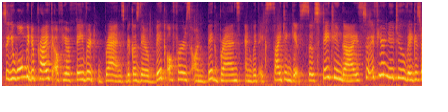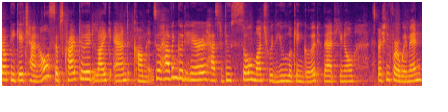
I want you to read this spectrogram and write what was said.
so you won't be deprived of your favorite brands because there are big offers on big brands and with exciting gifts. So stay tuned guys. So if you're new to Vegas.pk channel, subscribe to it, like and comment. So having good hair has to do so much with you looking good that, you know, especially for women,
